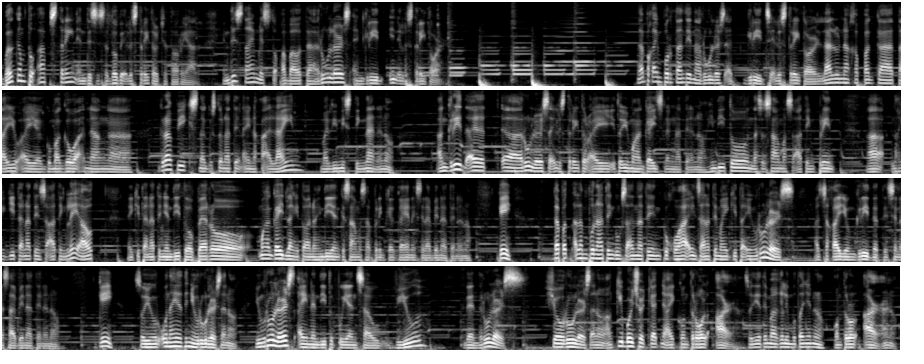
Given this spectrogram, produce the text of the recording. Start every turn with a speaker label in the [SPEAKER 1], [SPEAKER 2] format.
[SPEAKER 1] Welcome to Upstrain and this is Adobe Illustrator tutorial. In this time, let's talk about uh, rulers and grid in Illustrator. Napaka-importante ng rulers at grid sa Illustrator lalo na kapag ka tayo ay uh, gumagawa ng uh, graphics na gusto natin ay naka-align, malinis tingnan ano. Ang grid at uh, ruler sa Illustrator ay ito yung mga guides lang natin ano. Hindi ito nasasama sa ating print. Uh, nakikita natin sa ating layout, nakikita natin yan dito pero mga guide lang ito ano, hindi yan kasama sa print kagaya ng sinabi natin ano. Okay. Dapat alam po natin kung saan natin kukuhain, saan natin makikita yung rulers at saka yung grid natin sinasabi natin ano. Okay. So yung unahin natin yung rulers ano. Yung rulers ay nandito po yan sa view then rulers show rulers ano ang keyboard shortcut niya ay control R. So hindi natin makakalimutan yan ano control R ano.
